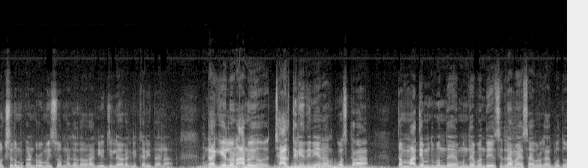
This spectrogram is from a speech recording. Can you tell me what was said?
ಪಕ್ಷದ ಮುಖಂಡರು ಮೈಸೂರು ನಗರದವರಾಗಲಿ ಜಿಲ್ಲೆಯವರಾಗಲಿ ಕರೀತಾ ಇಲ್ಲ. ಹಂಗಾಗಿ ಎಲ್ಲೋ ನಾನು ಚಾಲ್ತಿಲಿದ್ದೀನಿ ಅನ್ನೋದಕ್ಕೋಸ್ಕರ ತಮ್ಮ ಮಾಧ್ಯಮದ ಮುಂದೆ ಮುಂದೆ ಬಂದು ಸಿದ್ದರಾಮಯ್ಯ ಸಾಹೇಬ್ರಿಗಾಗ್ಬೋದು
